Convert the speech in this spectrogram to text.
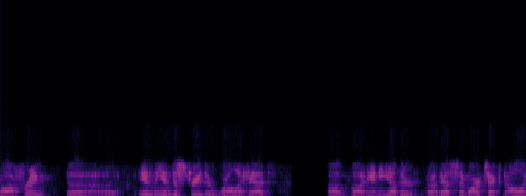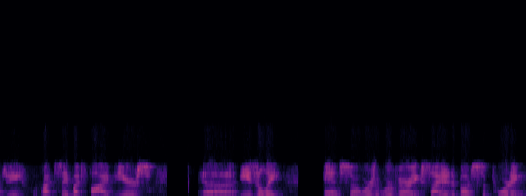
offering in the industry. They're well ahead of uh, any other uh, SMR technology, I'd say by five years uh, easily. And so we're we're very excited about supporting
